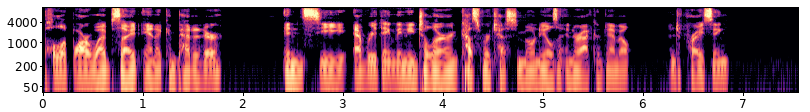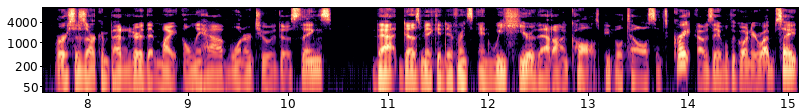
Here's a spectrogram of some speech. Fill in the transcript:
pull up our website and a competitor and see everything they need to learn, customer testimonials and interactive demo and pricing versus our competitor that might only have one or two of those things, that does make a difference. And we hear that on calls. People tell us it's great. I was able to go on your website,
